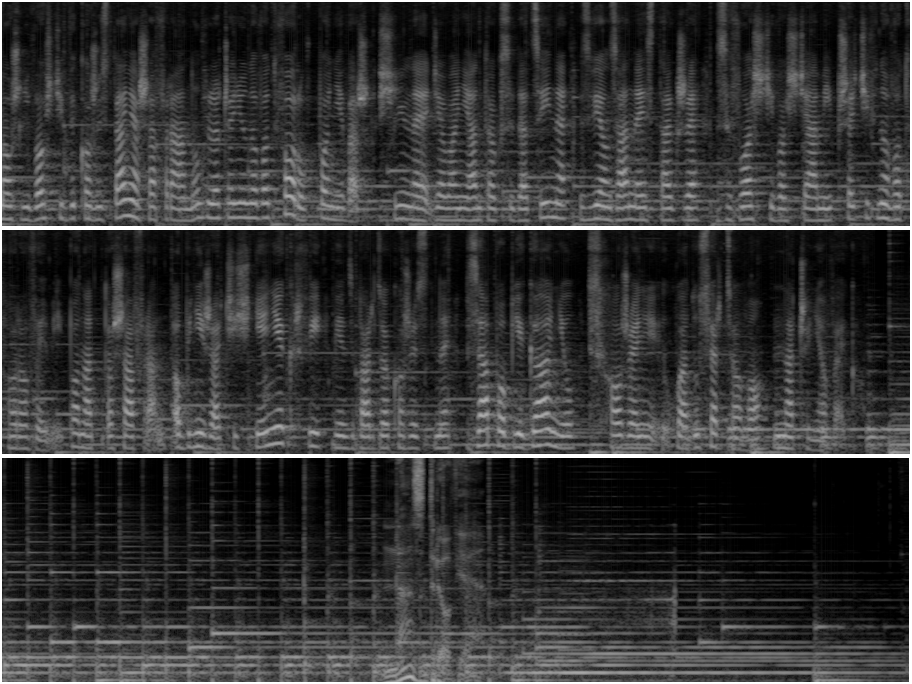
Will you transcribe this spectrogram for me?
możliwości wykorzystania szafranu w leczeniu nowotworów, ponieważ silne działanie antyoksydacyjne związane jest także z właściwościami przeciwnowotworowymi. Ponadto szafran obniża ciśnienie krwi, więc bardzo korzystny w zapobieganiu schorzeń układu sercowo-naczyniowego. Na zdrowie.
